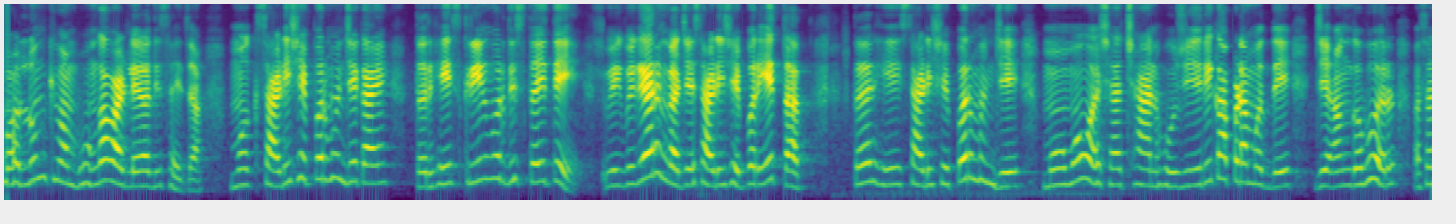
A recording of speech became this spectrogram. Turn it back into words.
व्हॉल्यूम किंवा भोंगा वाढलेला दिसायचा. मग साडी शेपर म्हणजे काय? तर हे स्क्रीनवर दिसतंय ते. वेगवेगळ्या रंगाचे साडी शेपर येतात. तर हे साडी शेपर म्हणजे मोमो अशा छान होजेरी कापडामध्ये जे अंगभर असा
